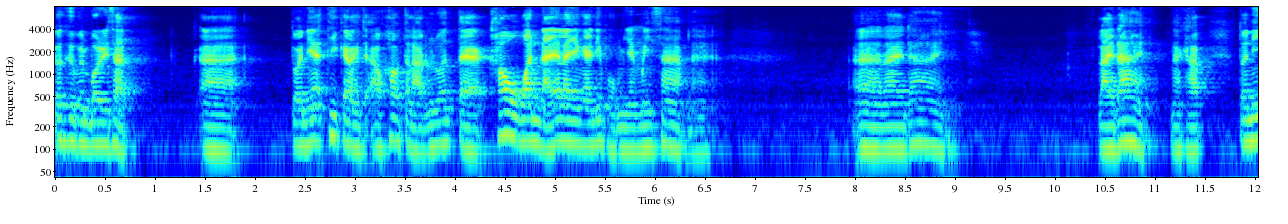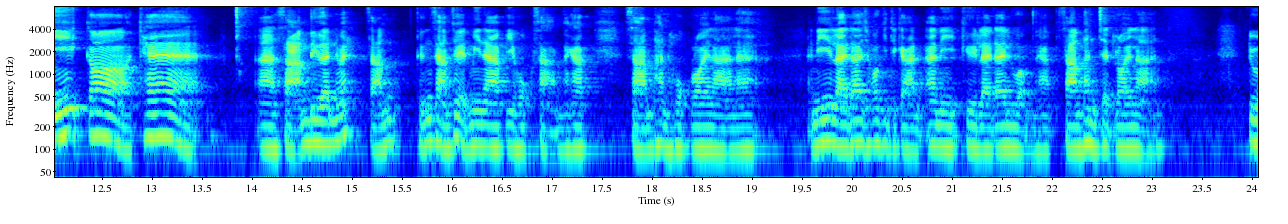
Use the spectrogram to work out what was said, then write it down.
ก็คือเป็นบริษัทตัวเนี้ยที่กำลังจะเอาเข้าตลาดล้วนๆแต่เข้าวันไหนอะไรยังไงนี่ผมยังไม่ทราบนะฮะรายได้ รายได้นะครับ ตัวนี้ก็แค่สามเดือนใช่ไหมสามถึงสามสิบเอ็ดมีนาปีหกสามนะครับสามพันหกร้อยล้านแล้วอันนี้รายได้เฉพาะกิจการอันนี้คือรายได้รวมนะครับสามพันเจ็ดร้อยล้าน ดู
